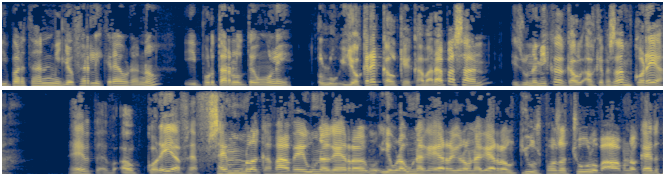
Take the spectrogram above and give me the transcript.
I, per tant, millor fer-li creure, no? I portar-lo al teu molí. Jo crec que el que acabarà passant és una mica el, el que ha passat amb Corea. Eh? El Corea sembla que va haver una guerra, hi haurà una guerra, hi haurà una guerra, el tio es posa xulo, va, no, aquest,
